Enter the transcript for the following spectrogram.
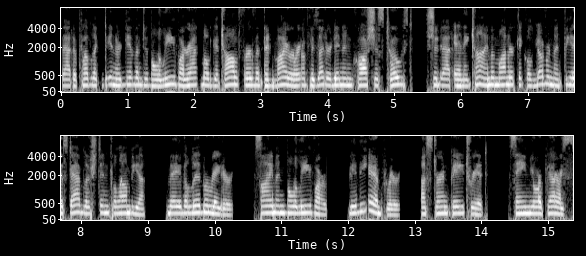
that a public dinner given to Bolivar at Bogota, fervent admirer of his uttered an incautious toast, should at any time a monarchical government be established in Colombia. May the liberator, Simon Bolivar, be the emperor, a stern patriot. Senor Paris,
